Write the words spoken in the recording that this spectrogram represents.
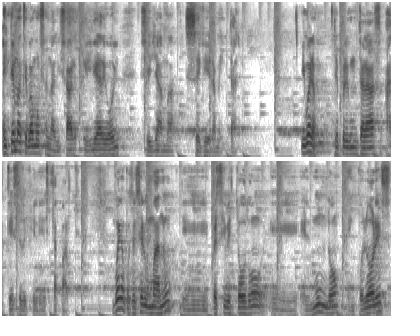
El tema que vamos a analizar el día de hoy se llama ceguera mental. Y bueno, te preguntarás a qué se refiere esta parte. Bueno, pues el ser humano eh, percibe todo eh, el mundo en colores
